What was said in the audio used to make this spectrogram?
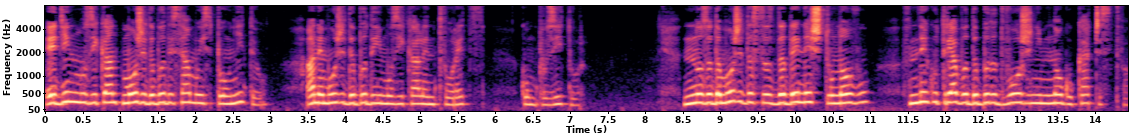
Един музикант може да бъде само изпълнител, а не може да бъде и музикален творец, композитор. Но за да може да създаде нещо ново, в него трябва да бъдат вложени много качества.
